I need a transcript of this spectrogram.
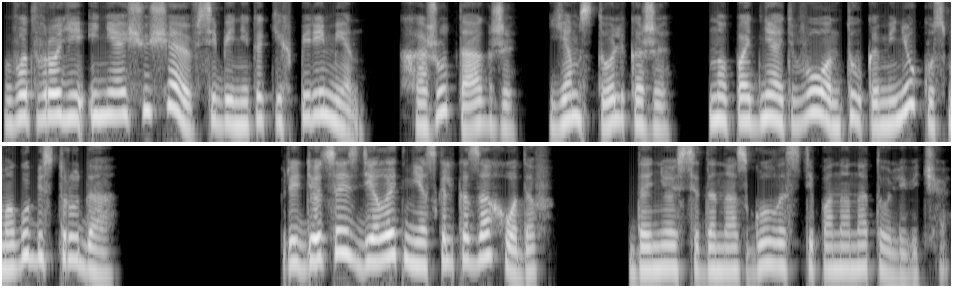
Вот вроде и не ощущаю в себе никаких перемен. Хожу так же, ем столько же, но поднять вон ту каменюку смогу без труда. Придется сделать несколько заходов. Донесся до нас голос Степана Анатольевича.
